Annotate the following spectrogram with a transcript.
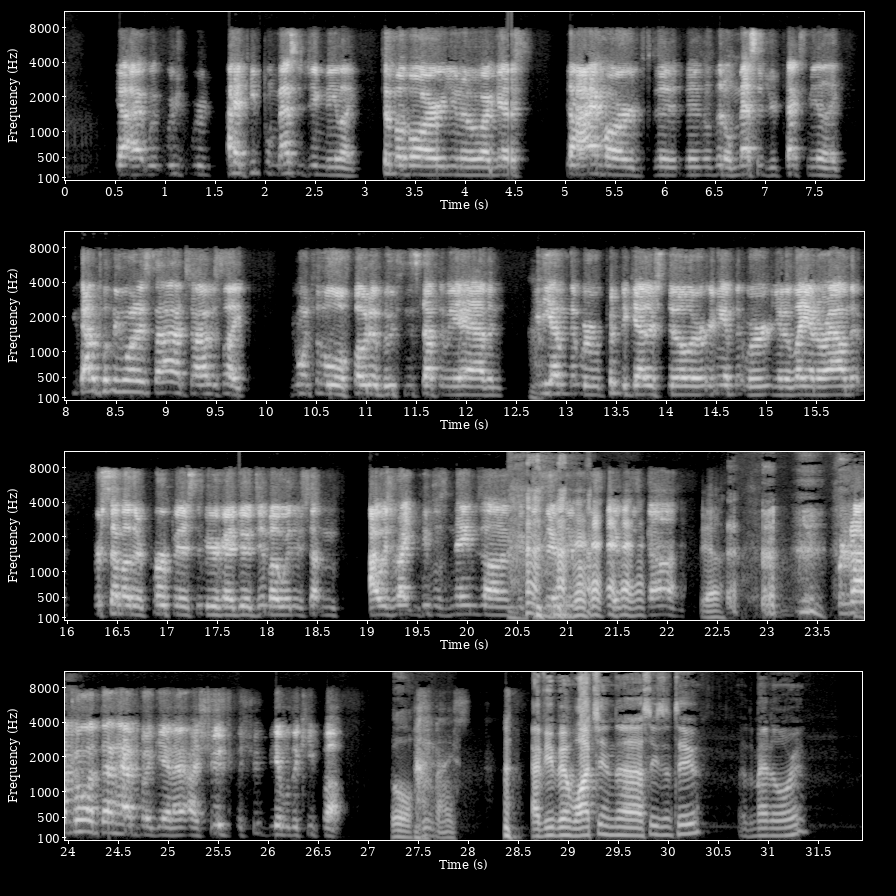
Yeah, I, we, we, we, I had people messaging me like some of our, you know, I guess diehards, the, the little messenger text me like, you got to put me on one aside. So I was like going to the little photo booths and stuff that we have, and any of them that we were putting together still, or any of them that were, you know, laying around that for some other purpose that we were going to do a demo with or something. I was writing people's names on them because they're, they're, just, they're gone. Yeah. We're not going to let that happen again. I, I should I should be able to keep up. cool. nice. Have you been watching uh, season two of the Mandalorian?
